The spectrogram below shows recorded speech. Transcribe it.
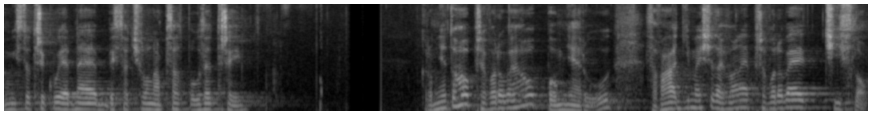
místo tři ku jedné by stačilo napsat pouze tři. Kromě toho převodového poměru zavádíme ještě takzvané převodové číslo.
